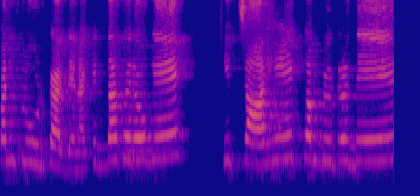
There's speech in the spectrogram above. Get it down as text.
ਕਨਕਲੂਡ ਕਰ ਦੇਣਾ ਕਿੱਦਾਂ ਕਰੋਗੇ ਕਿ ਚਾਹੇ ਕੰਪਿਊਟਰ ਦੇ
